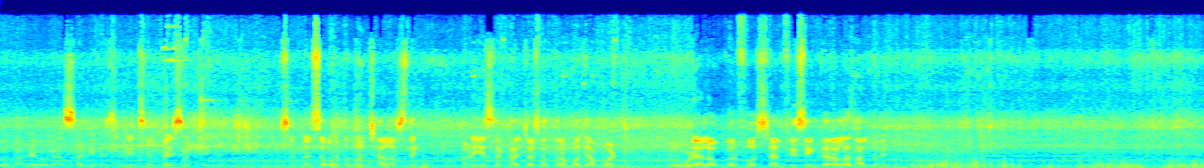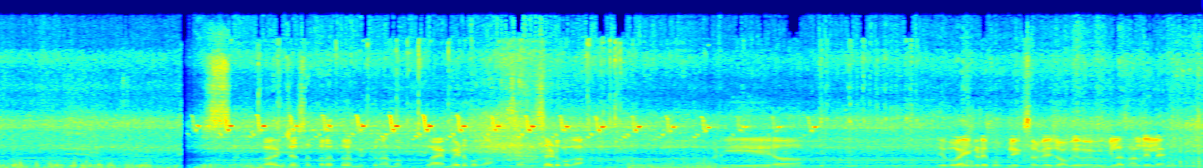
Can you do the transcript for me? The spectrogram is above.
बघा हे बघा सगळे सगळे सकाळी सकाळी. सकाळचं वातावरण छान असते. आणि सकाळच्या सत्रामध्ये आपण एवढ्या लवकर फर्स्ट टाइम फिशिंग करायला चाललो आहे सकाळच्या सत्रात तर मित्रांनो क्लायमेट बघा सनसेट बघा. आणि हे बघा इकडे पब्लिक सगळे जॉगिंग विंगला चाललेलं आहे.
